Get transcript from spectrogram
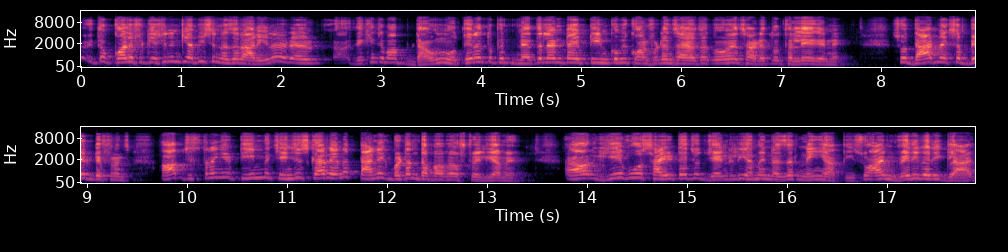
तो क्वालिफिकेशन इनकी अभी से नज़र आ रही है ना देखिए जब आप डाउन होते हैं ना तो फिर नेदरलैंड टाइप टीम को भी कॉन्फिडेंस आया था कि साढ़े तो थले गए ने। So that makes a big difference आप जिस तरह ये टीम में चेंजेस कर रहे हैं ना पैनिक बटन दबा हुआ है ऑस्ट्रेलिया में। और ये वो साइट है जो जनरली हमें नज़र नहीं आती। So I am very very glad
